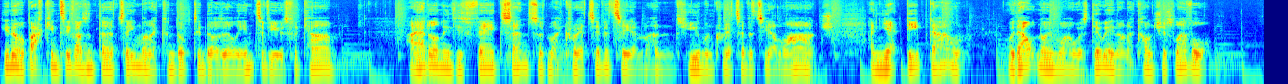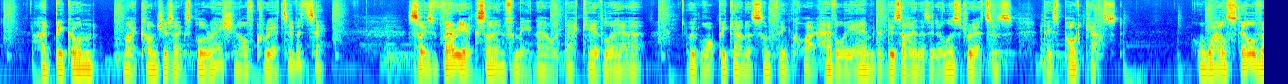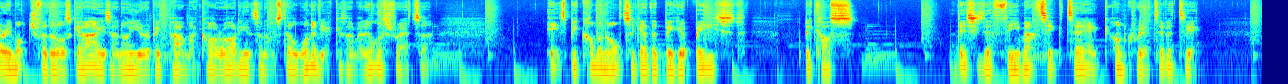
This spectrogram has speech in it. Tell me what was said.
You know, back in 2013 when I conducted those early interviews for Calm, I had only this vague sense of my creativity and, and human creativity at large, and yet deep down, without knowing what I was doing on a conscious level, I'd begun my conscious exploration of creativity. So it's very exciting for me now, a decade later, with what began as something quite heavily aimed at designers and illustrators, this podcast. While still very much for those guys, I know you're a big part of my core audience and I'm still one of you because I'm an illustrator, it's become an altogether bigger beast because this is a thematic take on creativity.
